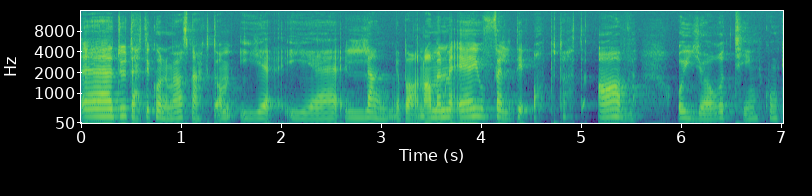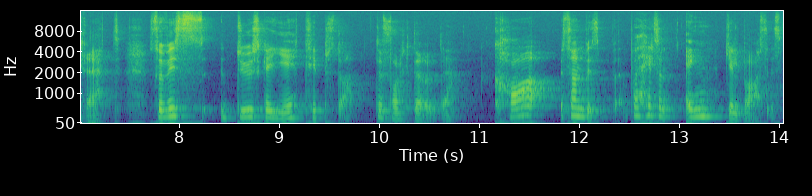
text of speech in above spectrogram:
Uh, du, dette kunne vi ha snakket om i, i eh, lange baner, men vi er jo veldig opptatt av å gjøre ting konkret. Så hvis du skal gi tips da, til folk der ute, hva, sånn, på en helt sånn enkel basis,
